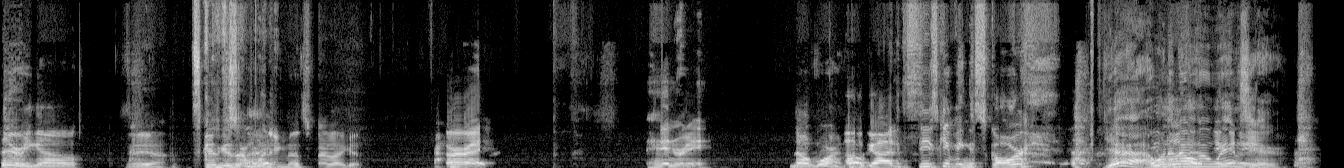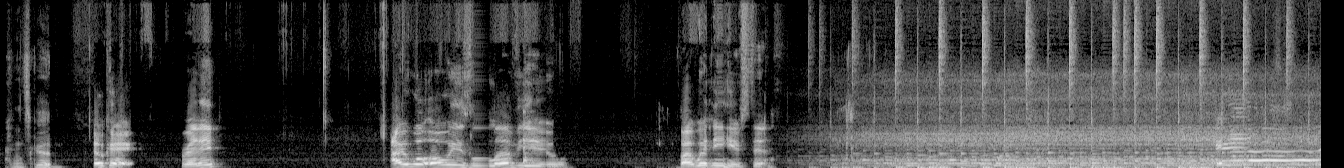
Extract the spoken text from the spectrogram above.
There we go. Yeah, yeah. It's good because I'm winning. That's why I like it. All right. Henry. No, Warren. Oh God, Steve's keeping the score. Yeah, I want to know who wins don't here. That's good. okay, ready? I will always love you by Whitney Houston. Yeah,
